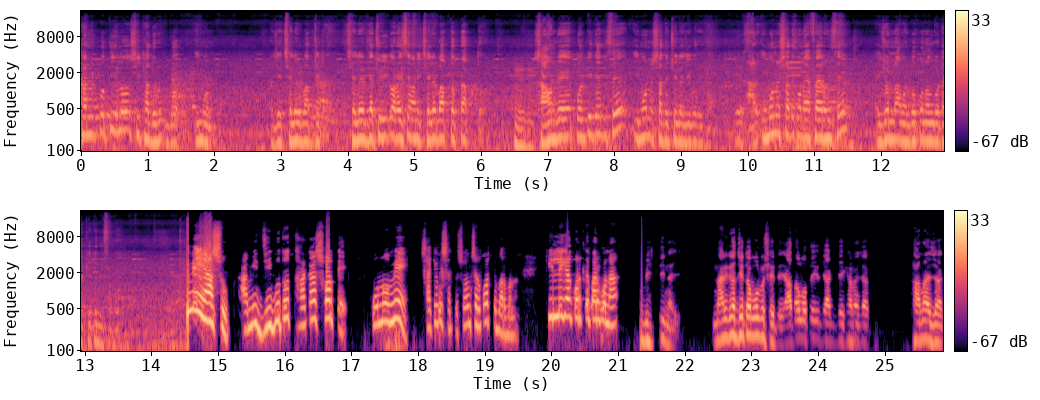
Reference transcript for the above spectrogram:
খানের প্রতি হলো শিক্ষা ইমন। যে ছেলের বাপ যেটা। ছেলের দা চুরি করাইছে মানে ছেলের বাপ তো প্রাপ্ত। সাউন্ডে পোল্ট্রি দিয়ে দিছে ইমনের সাথে চলে যাবে দেখা। আর ইমনের সাথে কোনো এফআইআর হয়েছে এই জন্য আমার গোপন অঙ্গটা কেটে দিছে। মেয়ে আসুক আমি জীবিত থাকা শর্তে কোনো মেয়ে সাকিবের সাথে সংসার করতে পারব না। কি লেগা করতে পারব না। ভিত্তি নাই। নারীরা যেটা বলবে সেটাই। আদালতে যাক, যেখানে যাক, থানায় যাক।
